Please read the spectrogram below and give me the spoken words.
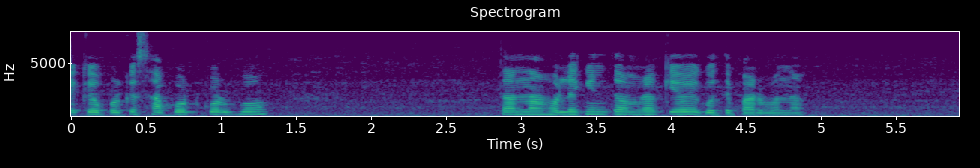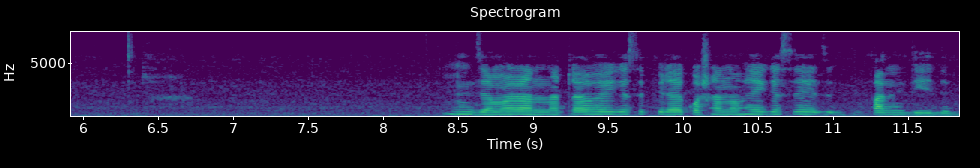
একে অপরকে সাপোর্ট করব। তা না হলে কিন্তু আমরা কেউ এগোতে পারব না। যে আমার রান্নাটা হয়ে গেছে, প্রায় কষানো হয়ে গেছে পানি দিয়ে দেব।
